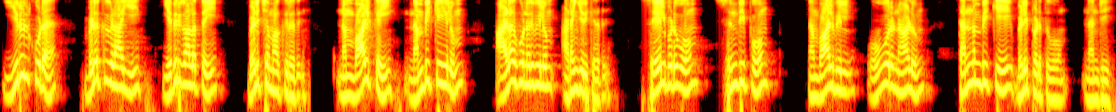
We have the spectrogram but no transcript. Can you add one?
இருள் கூட விளக்குகளாகி எதிர்காலத்தை வெளிச்சமாக்குகிறது. நம் வாழ்க்கை நம்பிக்கையிலும் அழகுணர்விலும் அடங்கியிருக்கிறது. செயல்படுவோம் சிந்திப்போம் நம் வாழ்வில் ஒவ்வொரு நாளும் தன்னம்பிக்கையை வெளிப்படுத்துவோம். நன்றி.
